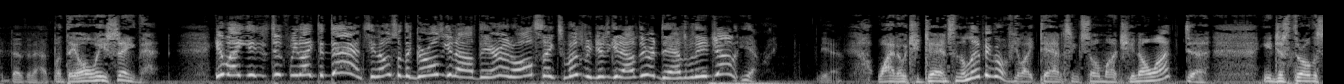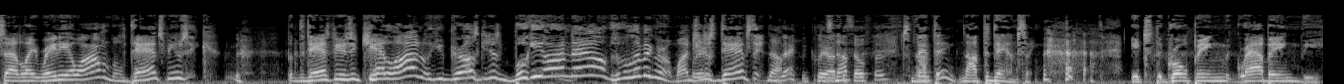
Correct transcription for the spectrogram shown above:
it doesn't happen. But they always say that. You know, it's just we like to dance, you know, so the girls get out there and all six of us, we just get out there and dance with each other. Yeah, right. yeah. Why don't you dance in the living room if you like dancing so much? You know what? Uh, you just throw the satellite radio on, a little dance music. Put the dance music channel on. Well, you girls can just boogie on down to the living room. Why don't you just dance it? No, Exactly. Clear it's out the not- sofas. It's Same not the, thing. not the dancing. it's the groping, the grabbing, the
